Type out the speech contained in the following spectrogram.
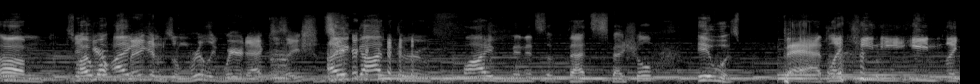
Um, so I, You're I, making some really weird accusations. I here. got through five minutes of that special. It was bad. Like he need he like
